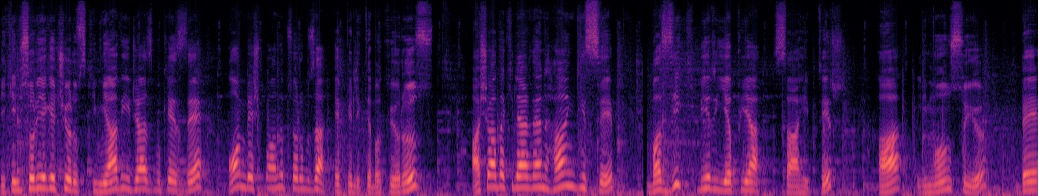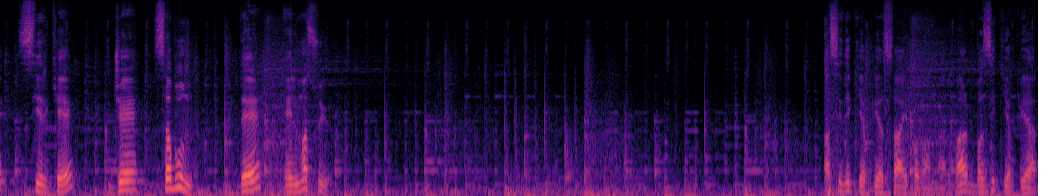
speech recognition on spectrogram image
İkinci soruya geçiyoruz. Kimya diyeceğiz bu kez de. 15 puanlık sorumuza hep birlikte bakıyoruz. Aşağıdakilerden hangisi bazik bir yapıya sahiptir? A. Limon suyu B. Sirke C. Sabun D. Elma suyu asidik yapıya sahip olanlar var, bazik yapıya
